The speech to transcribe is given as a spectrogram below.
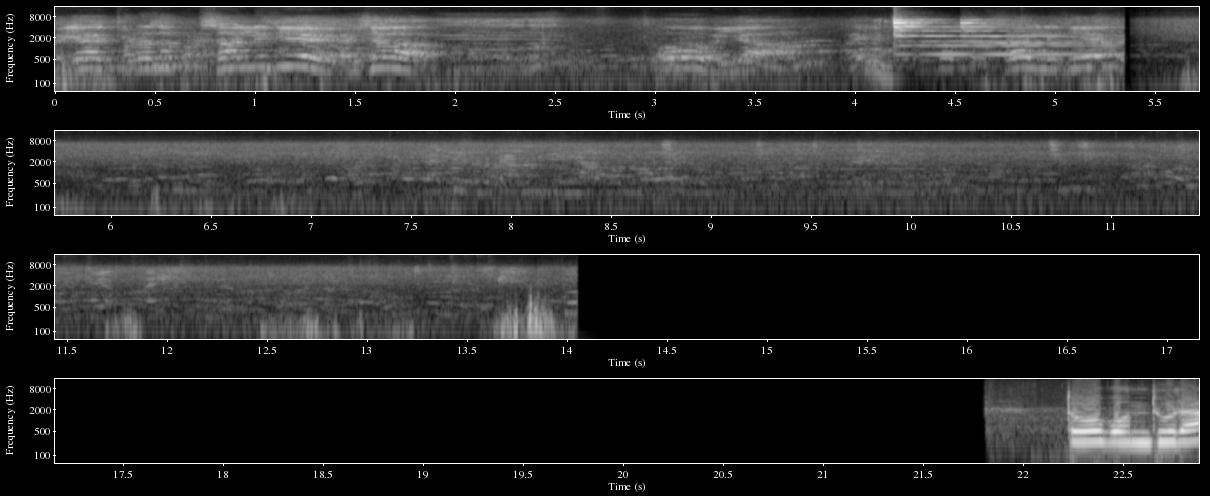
भैया थोड़ा सा प्रसाद लीजिए भाई साहब। তো বন্ধুরা,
